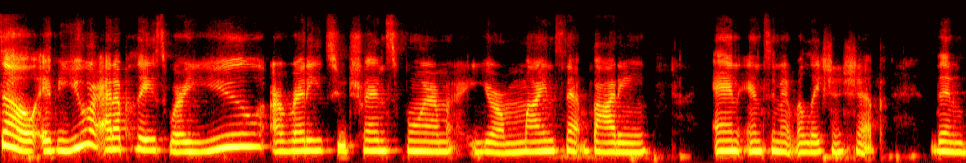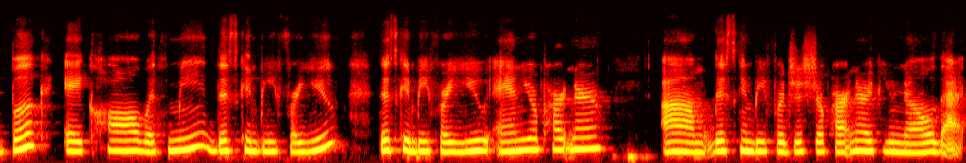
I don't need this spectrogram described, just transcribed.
So, if you are at a place where you are ready to transform your mindset, body, and intimate relationship, then book a call with me. This can be for you. This can be for you and your partner. Um, this can be for just your partner if you know that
